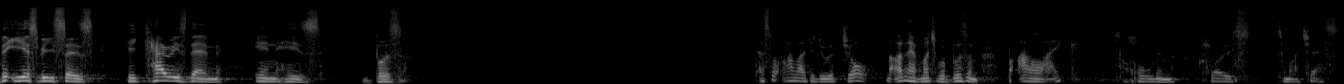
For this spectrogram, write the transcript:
The ESV says He carries them in His bosom. That's what I like to do with Joel. Now, I don't have much of a bosom, but I like to hold him close to my chest.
